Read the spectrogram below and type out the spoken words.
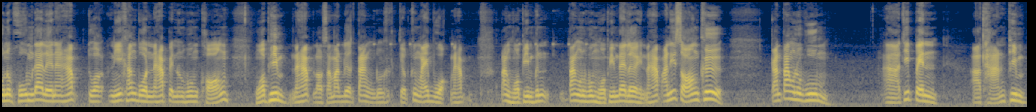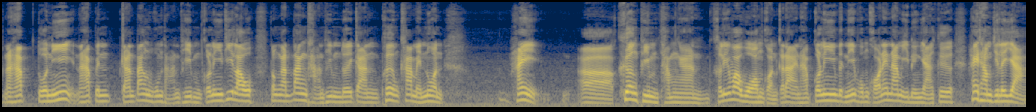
อุณหภูมิได้เลยนะครับ ตัวนี้ข้างบนนะครับเป็นอุณหภูมิของหัวพิมพ์นะครับ เราสามารถเลือกตั้งโดยเกี่ยวกับเครื่องหมายบวกนะครับ ตั้งหัวพิมพ์ขึ้นตั้งอุณหภูมิหัวพิมพ์ได้เลยนะครับ อันที่ 2 คือ การตั้งอุณหภูมิอ่าที่เป็นอ่าฐานพิมพ์นะครับ ตัวนี้นะครับเป็นการตั้งอุณหภูมิฐานพิมพ์ กรณีที่เราต้องการตั้งฐานพิมพ์ โดยการเพิ่มค่าแมนนวลให้ เครื่องพิมพ์ทำงานเขาเรียกว่าวอร์มก่อนก็ได้นะครับกรณีแบบนี้ผมขอแนะนำอีกหนึ่งอย่าง คือให้ทำทีละอย่าง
